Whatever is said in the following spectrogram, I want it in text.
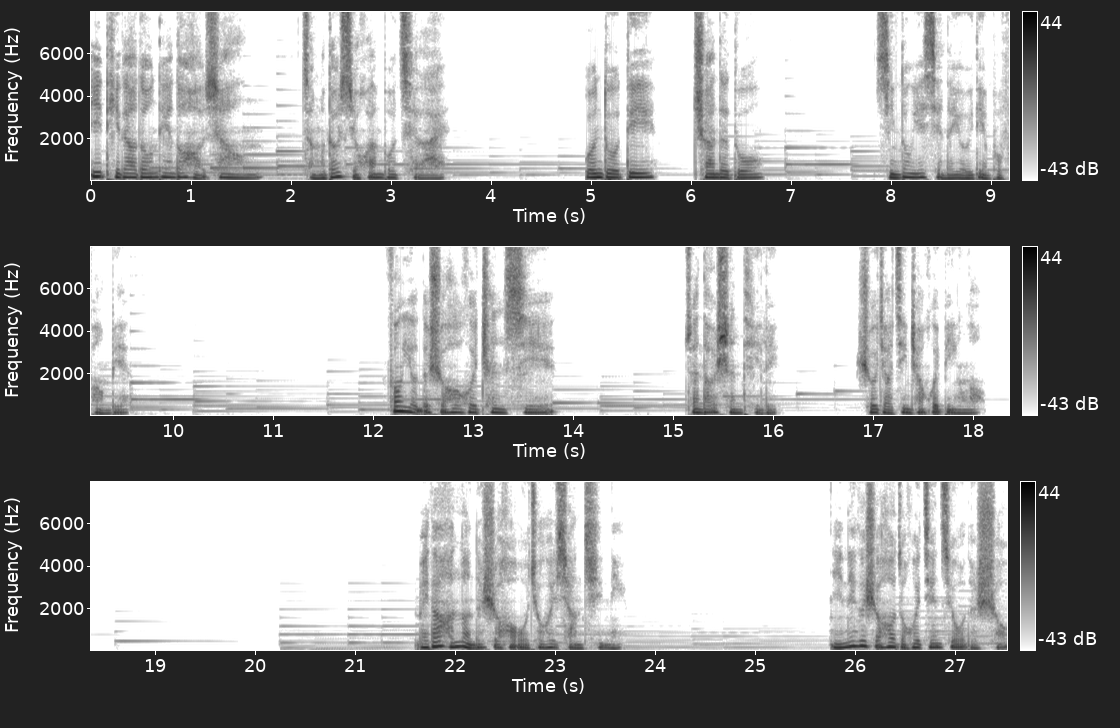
一提到冬天，都好像怎么都喜欢不起来。温度低，穿得多，行动也显得有一点不方便。风有的时候会趁隙钻到身体里，手脚经常会冰冷。每当很冷的时候，我就会想起你。你那个时候总会牵起我的手。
